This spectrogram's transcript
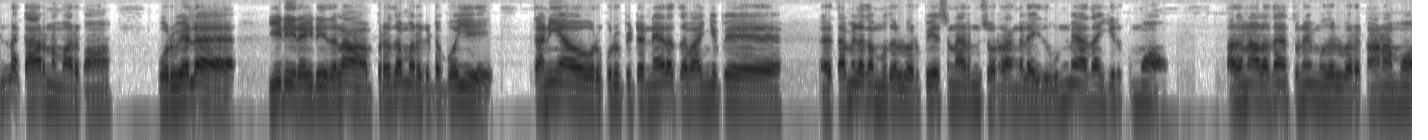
என்ன காரணமாக இருக்கும்? ஒருவேளை இடி ரைடு இதெல்லாம் பிரதமர்கிட்ட போய் தனியாக ஒரு குறிப்பிட்ட நேரத்தை வாங்கி பே தமிழக முதல்வர் பேசினாருன்னு சொல்கிறாங்களே இது உண்மையாக தான் இருக்குமோ? அதனால தான் துணை முதல்வரை காணாமோ?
